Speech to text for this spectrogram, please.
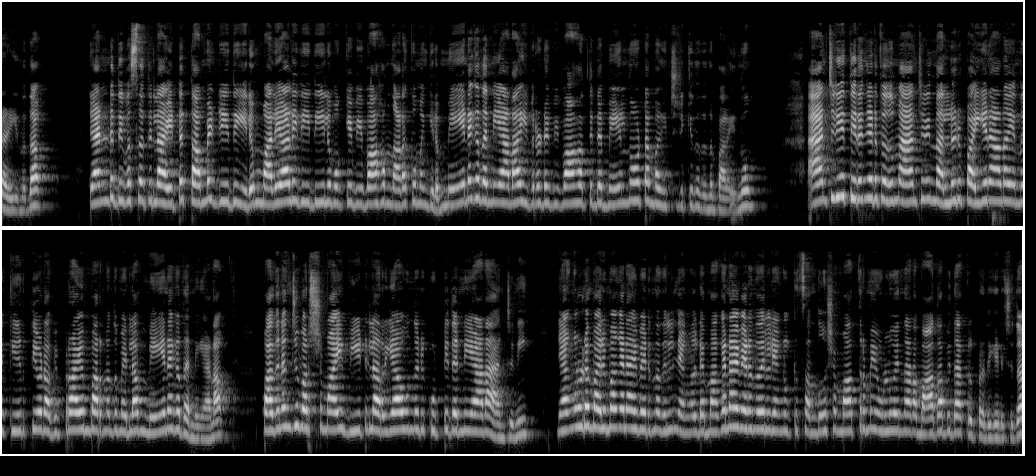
കഴിയുന്നത്. രണ്ട് ദിവസത്തിലായിട്ട് തമിഴ് രീതിയിലും മലയാളി രീതിയിലുമൊക്കെ വിവാഹം നടക്കുമെങ്കിലും മേനക തന്നെയാണ് ഇവരുടെ വിവാഹത്തിന്റെ മേൽനോട്ടം വഹിച്ചിരിക്കുന്നതെന്ന് പറയുന്നു. ആന്റണിയെ തിരഞ്ഞെടുത്തതും ആന്റണി നല്ലൊരു പയ്യനാണ് എന്ന് കീർത്തിയോട് അഭിപ്രായം പറഞ്ഞതുമെല്ലാം മേനക തന്നെയാണ്. പതിനഞ്ച് വർഷമായി വീട്ടിൽ അറിയാവുന്ന ഒരു കുട്ടി തന്നെയാണ് ആന്റണി. ഞങ്ങളുടെ മരുമകനായി വരുന്നതിൽ ഞങ്ങളുടെ മകനായി വരുന്നതിൽ ഞങ്ങൾക്ക് സന്തോഷം മാത്രമേ ഉള്ളൂ എന്നാണ് മാതാപിതാക്കൾ പ്രതികരിച്ചത്.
